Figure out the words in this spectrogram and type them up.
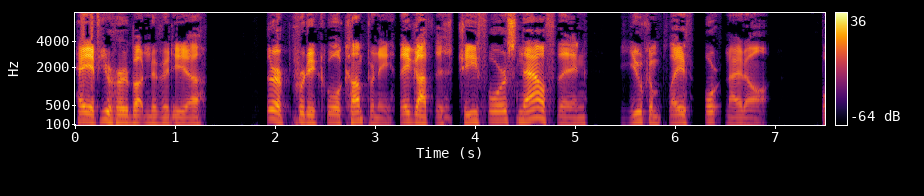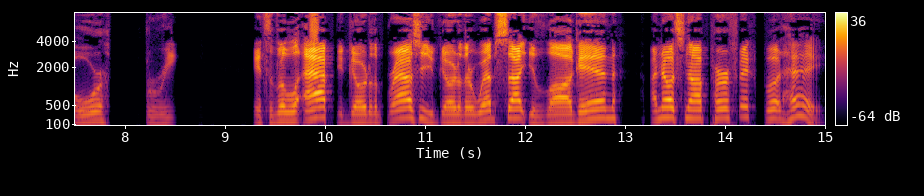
"Hey, if you heard about Nvidia, they're a pretty cool company. They got this GeForce Now thing you can play Fortnite on for free. It's a little app. You go to the browser, you go to their website, you log in. I know it's not perfect, but hey,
